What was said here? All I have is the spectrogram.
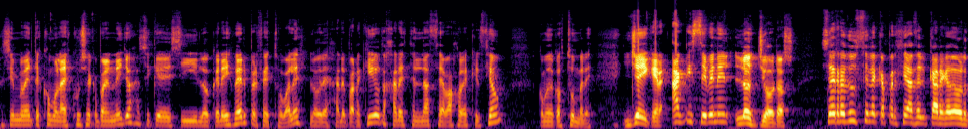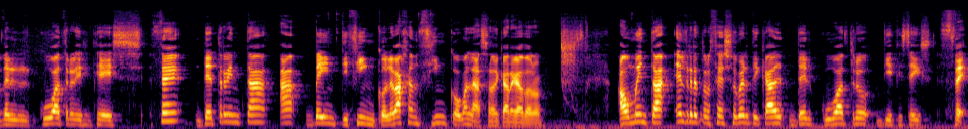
simplemente es como la excusa que ponen ellos, así que si lo queréis ver, perfecto, ¿vale? Lo dejaré por aquí, os dejaré este enlace abajo en la descripción, como de costumbre. Jaeger, aquí se vienen los lloros. Se reduce la capacidad del cargador del 416C de 30 a 25, le bajan 5 balas al cargador. Aumenta el retroceso vertical del 416C.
